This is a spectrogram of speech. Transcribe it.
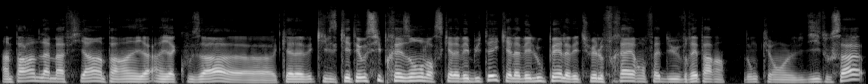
un parrain de la mafia, un parrain, un yakuza, qui, était aussi présent lorsqu'elle avait buté, qu'elle avait loupé, elle avait tué le frère en fait du vrai parrain. Donc on lui dit tout ça.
